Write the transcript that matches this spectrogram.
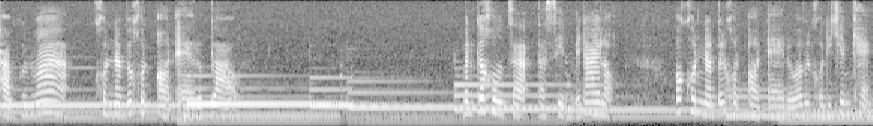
ถามคุณว่า คนนั้นเป็นคนอ่อนแอหรือเปล่า มันก็คงจะตัดสินไม่ได้หรอกว่าคนนั้นเป็นคนอ่อนแอหรือว่าเป็นคนที่เข้มแข็ง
